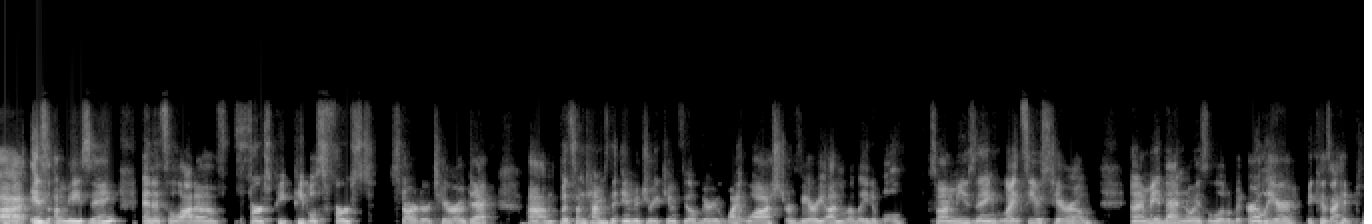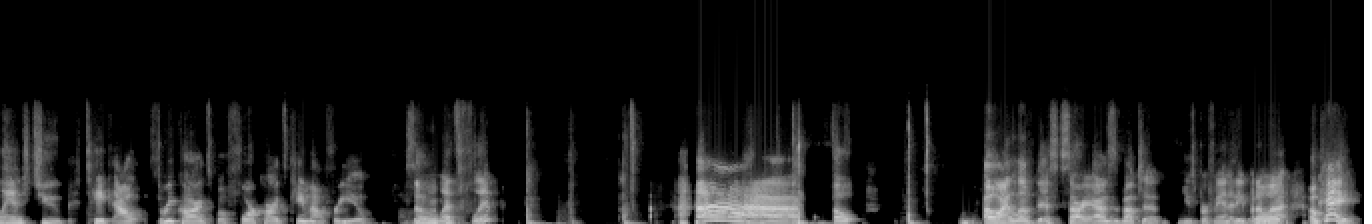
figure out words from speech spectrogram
uh, is amazing. And it's a lot of first pe- people's first starter tarot deck, um, but sometimes the imagery can feel very whitewashed or very unrelatable. So I'm using Lightseers Tarot, and I made that noise a little bit earlier because I had planned to take out three cards, but four cards came out for you. So mm-hmm. let's flip. Aha! Oh, oh, I love this. Sorry, I was about to use profanity, but I'm not. Okay.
